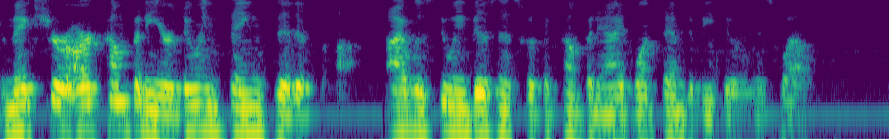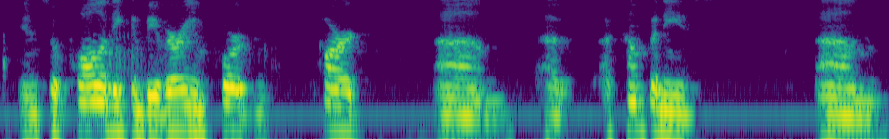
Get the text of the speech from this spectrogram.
make sure our company are doing things that if I was doing business with a company, I'd want them to be doing as well. And so quality can be a very important part um, of a company's, um,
